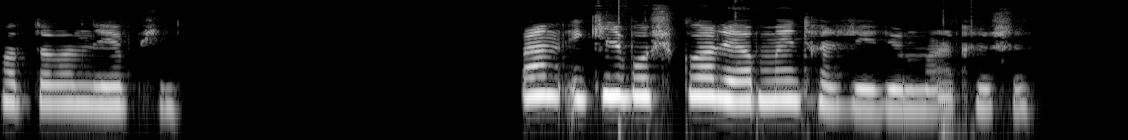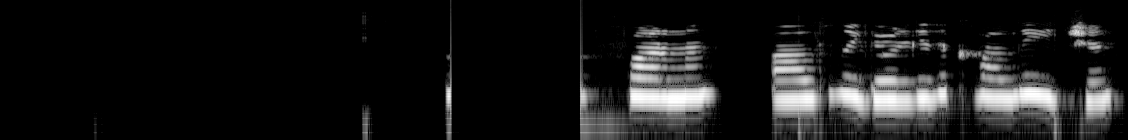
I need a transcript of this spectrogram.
hatta ben de yapayım. Ben ikili boşluklarla yapmayı tercih ediyorum arkadaşlar. Farmın altı da gölgede kaldığı için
